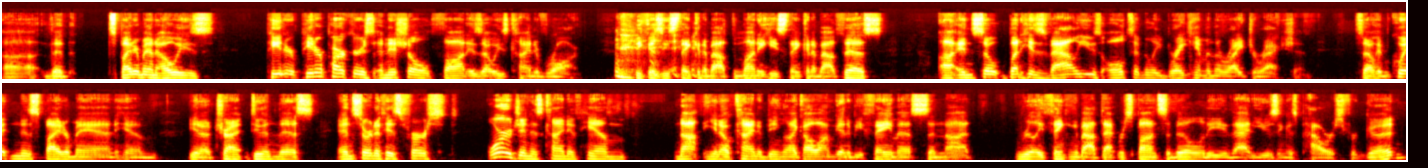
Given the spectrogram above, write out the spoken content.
uh, that Spider-Man always Peter Peter Parker's initial thought is always kind of wrong because he's thinking about the money, he's thinking about this uh, and so, but his values ultimately bring him in the right direction. So him quitting as Spider-Man, him, you know, trying doing this, and sort of his first origin is kind of him not, you know, kind of being like, oh, I'm going to be famous and not really thinking about that responsibility that using his powers for good.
